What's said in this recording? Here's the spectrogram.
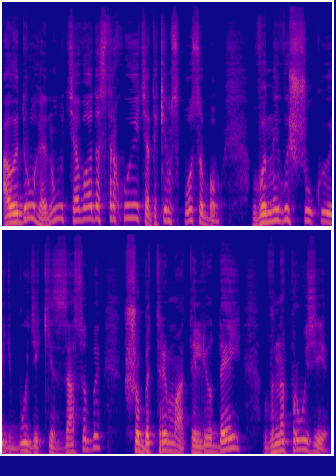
Але друге, ну ця влада страхується таким способом. Вони вишукують будь-які засоби, щоб тримати людей в напрузі.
